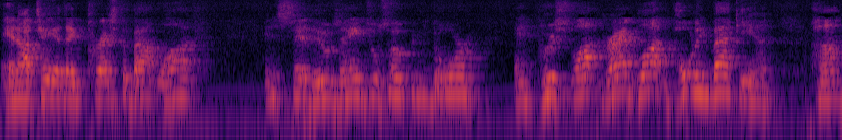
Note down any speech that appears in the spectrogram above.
And I tell you, they pressed about Lot, and it said those angels opened the door and pushed Lot, grabbed Lot, and pulled him back in, huh?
